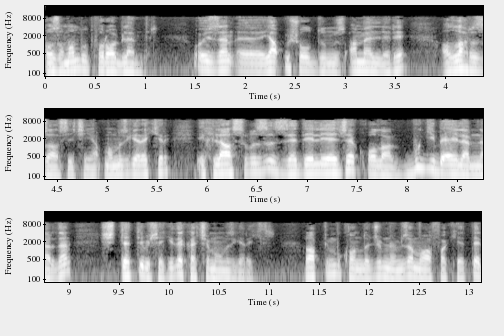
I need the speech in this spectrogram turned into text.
O zaman bu problemdir. O yüzden e, yapmış olduğumuz amelleri Allah rızası için yapmamız gerekir. İhlasımızı zedeleyecek olan bu gibi eylemlerden şiddetli bir şekilde kaçınmamız gerekir. Rabbim bu konuda cümlemize muvaffakiyetler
